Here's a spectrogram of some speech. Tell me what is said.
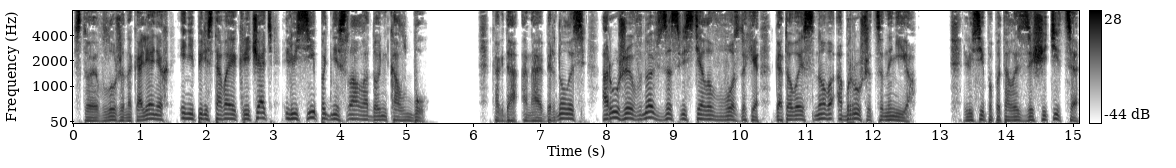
Стоя в луже на коленях и не переставая кричать, Люси поднесла ладонь к лбу. Когда она обернулась, оружие вновь засвистело в воздухе, готовое снова обрушиться на нее. Люси попыталась защититься,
